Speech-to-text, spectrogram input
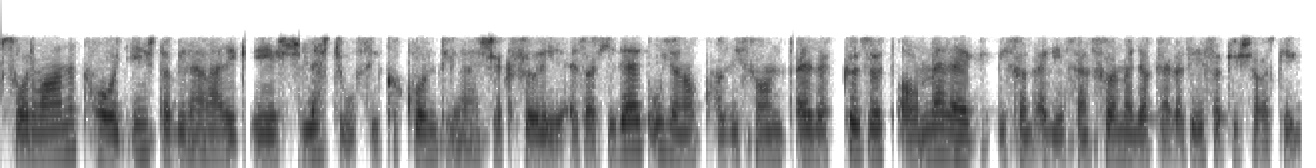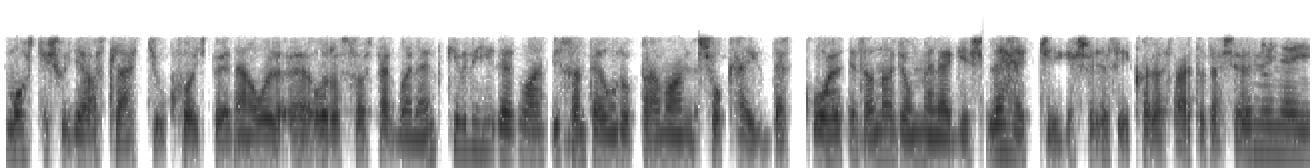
sokszor van, hogy instabilá válik és lecsúszik a kontinensek fölé ez a hideg, ugyanakkor viszont ezek között a meleg viszont egészen fölmegy akár az északi sarkig. Most is ugye azt látjuk, hogy például Oroszországban rendkívüli hideg van, viszont Európában sokáig dekkol ez a nagyon meleg, és lehetséges, hogy az éghajlatváltozás eredményei,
